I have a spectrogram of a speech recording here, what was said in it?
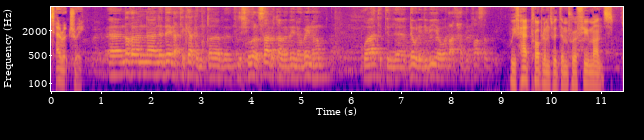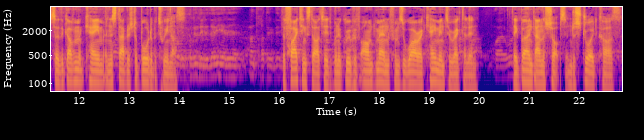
territory. نظرا لدينا احتكاك في الشهور السابقة ما بيننا وبينهم واتت الدولة الليبية ووضعت حد فاصل We've had problems with them for a few months, so the government came and established a border between us. The fighting started when a group of armed men from Zuwara came into Regdalin. They burned down the shops and destroyed cars.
